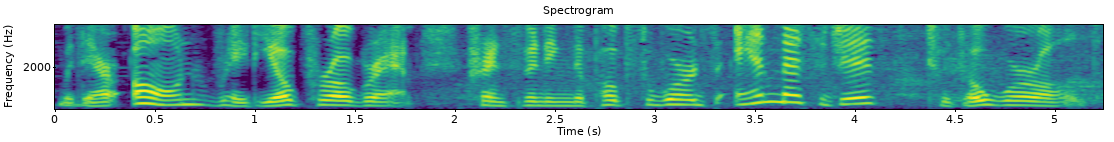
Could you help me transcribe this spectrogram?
with their own radio program, transmitting the Pope's words and messages to the world.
